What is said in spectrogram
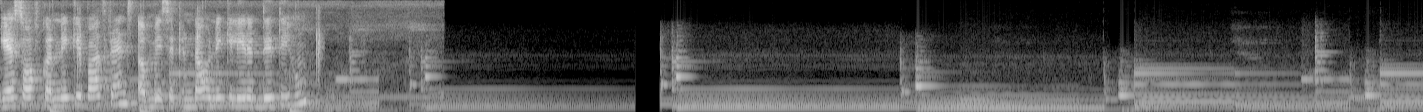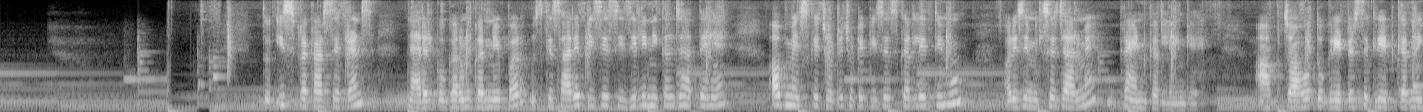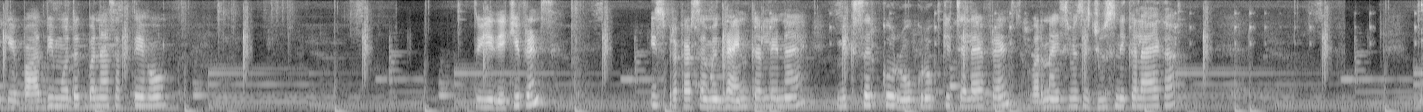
गैस ऑफ़ करने के बाद फ्रेंड्स अब मैं इसे ठंडा होने के लिए रख देती हूँ। तो इस प्रकार से फ्रेंड्स नारियल को गर्म करने पर उसके सारे पीसेस इजीली निकल जाते हैं। अब मैं इसके छोटे छोटे पीसेस कर लेती हूँ और इसे मिक्सर जार में ग्राइंड कर लेंगे। आप चाहो तो ग्रेटर से ग्रेट करने के बाद भी मोदक बना सकते हो। तो ये देखिए फ्रेंड्स इस प्रकार से हमें ग्राइंड कर लेना है। मिक्सर को रोक रोक के चलाए फ्रेंड्स वरना इसमें से जूस निकल आएगा।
